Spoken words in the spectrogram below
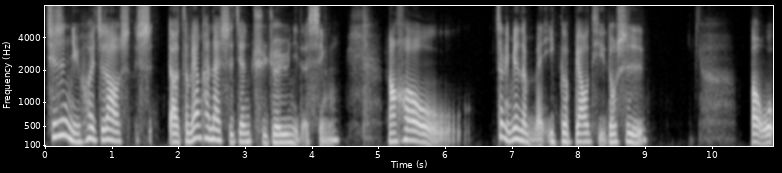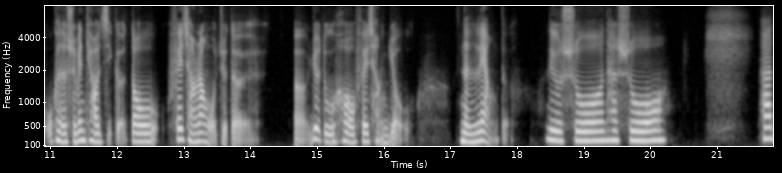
其实你会知道是是呃怎么样看待时间，取决于你的心。然后这里面的每一个标题都是，呃，我我可能随便挑几个，都非常让我觉得，呃，阅读后非常有能量的。例如说，他说他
